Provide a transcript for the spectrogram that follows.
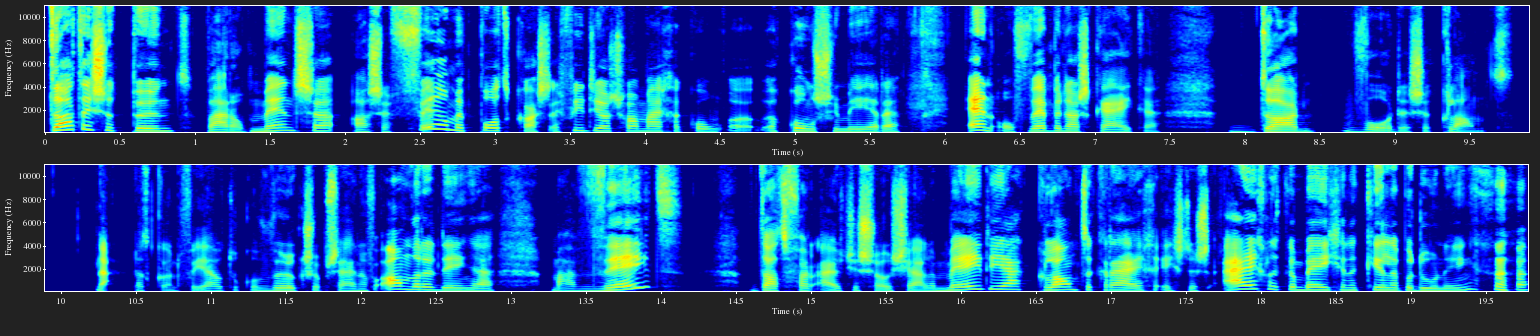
dat is het punt waarop mensen, als ze veel meer podcasts en video's van mij gaan eh, eh, consumeren en of webinars kijken, dan worden ze klant. Nou, dat kan voor jou ook een workshop zijn of andere dingen. Maar weet dat vanuit je sociale media klanten krijgen, is dus eigenlijk een beetje een kille bedoeling.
